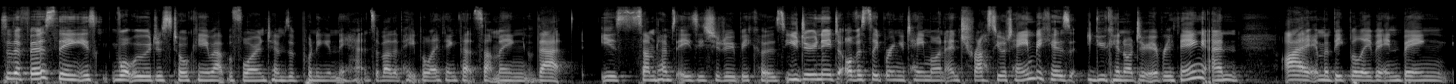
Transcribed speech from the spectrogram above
So the first thing is what we were just talking about before in terms of putting in the hands of other people. I think that's something that is sometimes easy to do because you do need to obviously bring a team on and trust your team because you cannot do everything. And I am a big believer in being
